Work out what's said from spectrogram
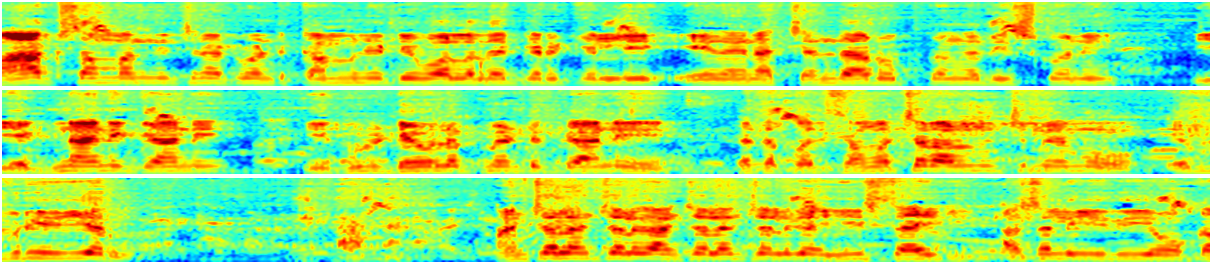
మాకు సంబంధించినటువంటి కమ్యూనిటీ వాళ్ళ దగ్గరికి వెళ్ళి ఏదైనా చందారూపకంగా తీసుకొని ఈ యజ్ఞానికి కానీ ఈ గుడి డెవలప్మెంట్కి కానీ గత పది సంవత్సరాల నుంచి మేము ఎవ్రీ ఇయర్ అంచెలంచెలుగా అంచెలంచెలుగా ఈ స్థాయికి అసలు ఇది ఒక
